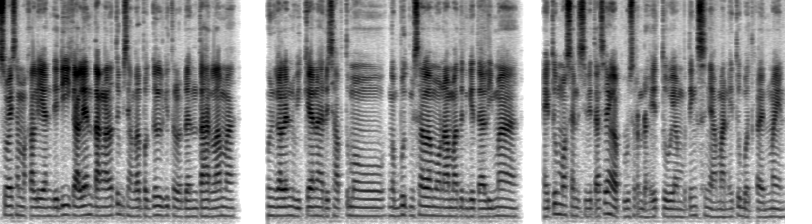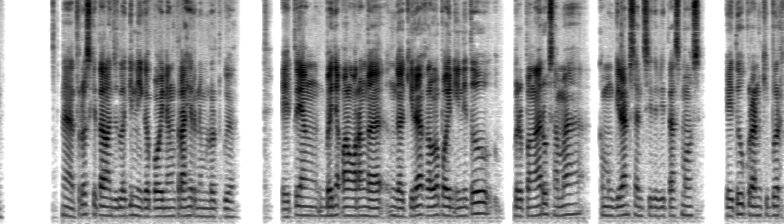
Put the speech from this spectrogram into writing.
sesuai sama kalian. Jadi kalian tangan itu bisa nggak pegel gitu loh dan tahan lama. Mungkin kalian weekend hari Sabtu mau ngebut misalnya mau namatin GTA 5 nah itu mau sensitivitasnya nggak perlu serendah itu. Yang penting senyaman itu buat kalian main. Nah terus kita lanjut lagi nih ke poin yang terakhir nih menurut gue yaitu yang banyak orang-orang nggak nggak kira kalau poin ini tuh berpengaruh sama kemungkinan sensitivitas mouse yaitu ukuran keyboard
